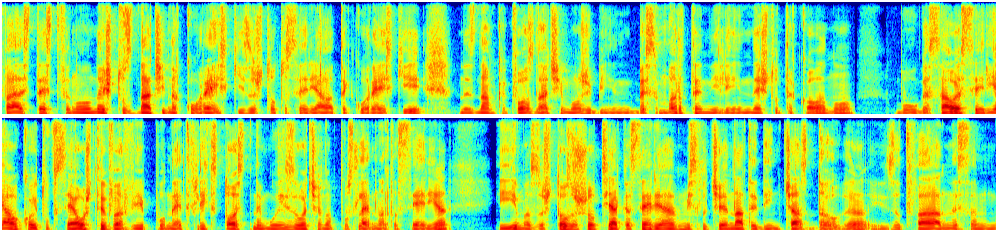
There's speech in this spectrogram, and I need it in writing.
това естествено нещо значи на корейски, защото сериалът е корейски. Не знам какво значи, може би безсмъртен или нещо такова, но Булгасал е сериал, който все още върви по Netflix, т.е. не му е излъчена последната серия и има защо, защото всяка серия мисля, че е над един час дълга и затова не съм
